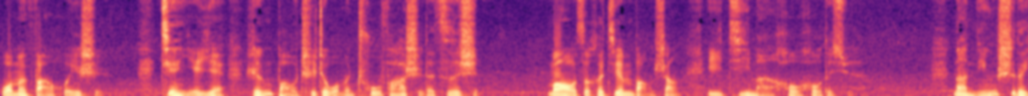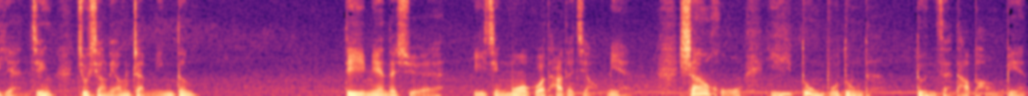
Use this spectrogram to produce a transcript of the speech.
我们返回时，见爷爷仍保持着我们出发时的姿势。帽子和肩膀上已积满厚厚的雪，那凝视的眼睛就像两盏明灯。地面的雪已经没过他的脚面，山虎一动不动地蹲在他旁边。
